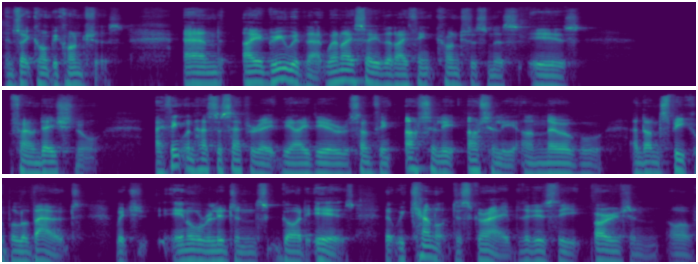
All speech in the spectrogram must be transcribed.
and so it can't be conscious. And I agree with that. When I say that I think consciousness is foundational, I think one has to separate the idea of something utterly, utterly unknowable and unspeakable about, which in all religions God is, that we cannot describe, that is the origin of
